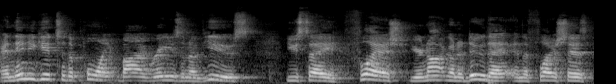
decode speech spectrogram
and then you get to the point by reason of use, you say, Flesh, you're not going to do that. And the flesh says,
